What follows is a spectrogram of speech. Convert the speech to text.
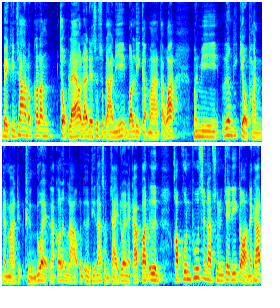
เบรกทีมชาติมันกำลังจบแล้วแล้วเดี๋ยวสุดสัปดาห์นี้บอลลีกกลับมาแต่ว่า มันมีเรื่องที่เกี่ยวพันกันมาถึงด้วย แล้วก็เรื่องราวอื่นๆที่น่าสนใจด้วยนะครับ ก่อนอื่นขอบคุณผู้สนับสนุนใจดีก่อนนะครับ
